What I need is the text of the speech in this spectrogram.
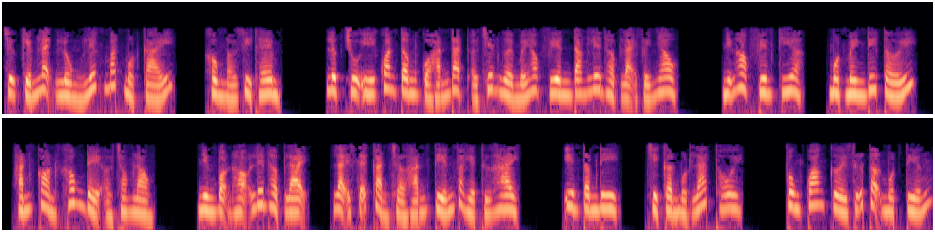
Chữ kiếm lạnh lùng liếc mắt một cái, không nói gì thêm. Lực chú ý quan tâm của hắn đặt ở trên người mấy học viên đang liên hợp lại với nhau. Những học viên kia, một mình đi tới, hắn còn không để ở trong lòng. Nhưng bọn họ liên hợp lại, lại sẽ cản trở hắn tiến vào hiệp thứ hai. Yên tâm đi, chỉ cần một lát thôi. Phùng Quang cười giữ tợn một tiếng,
